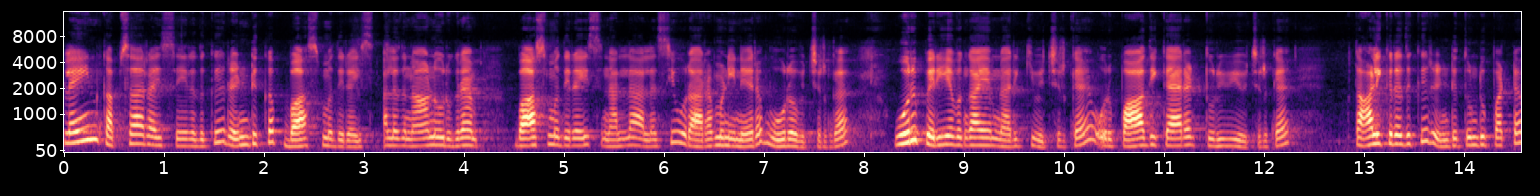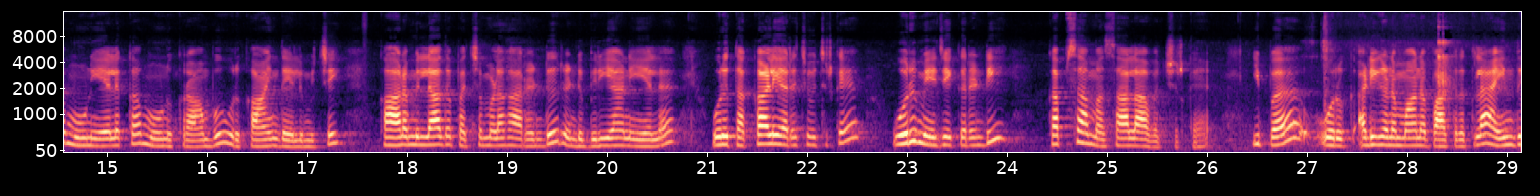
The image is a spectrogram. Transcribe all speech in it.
Plain கப்சா ரைஸ் செய்கிறதுக்கு ரெண்டு கப் பாஸ்மதி ரைஸ் அல்லது நானூறு கிராம் பாஸ்மதி ரைஸ் நல்லா அலசி ஒரு அரை மணி நேரம் ஊற வச்சுருங்க. ஒரு பெரிய வெங்காயம் நறுக்கி வச்சுருக்கேன். ஒரு பாதி கேரட் துருவி வச்சுருக்கேன். தாளிக்கிறதுக்கு ரெண்டு துண்டு பட்டை மூணு ஏலக்காய் மூணு கிராம்பு ஒரு காய்ந்த எலுமிச்சை காரமில்லாத பச்சை மிளகா ரெண்டு ரெண்டு பிரியாணி இலை ஒரு தக்காளி அரைச்சி வச்சுருக்கேன். ஒரு மேஜை கரண்டி கப்சா மசாலா வச்சுருக்கேன். இப்போ ஒரு அடிகனமான பாத்திரத்தில் ஐந்து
